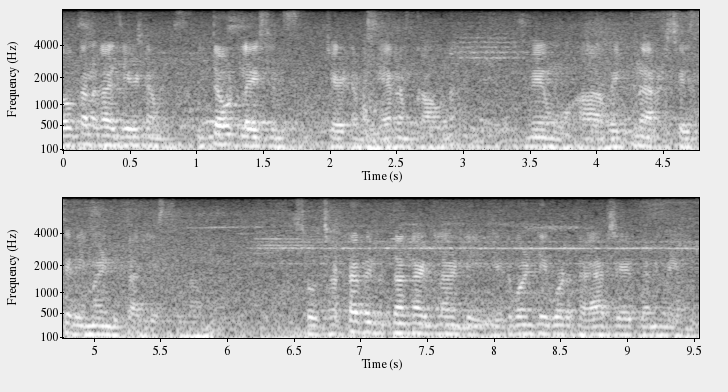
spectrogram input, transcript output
లోకల్గా చేయటం వితౌట్ లైసెన్స్ చేయటం నేరం కావున మేము ఆ వ్యక్తిని అరెస్ట్ చేసి రిమైండ్ తరలిస్తున్నాము. సో చట్ట విరుద్ధంగా ఇట్లాంటి ఎటువంటివి కూడా తయారు చేయొద్దని మేము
